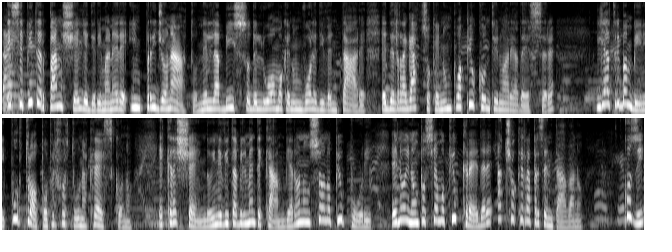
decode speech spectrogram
E se Peter Pan sceglie di rimanere imprigionato nell'abisso dell'uomo che non vuole diventare e del ragazzo che non può più continuare ad essere, gli altri bambini purtroppo per fortuna crescono e crescendo inevitabilmente cambiano, non sono più puri e noi non possiamo più credere a ciò che rappresentavano. Così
